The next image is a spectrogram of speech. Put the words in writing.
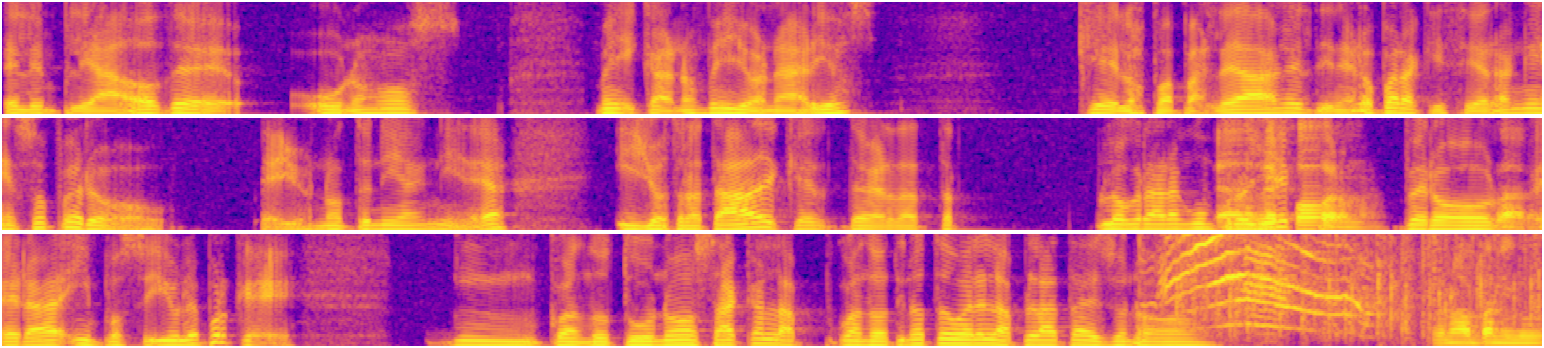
el empleado de unos mexicanos millonarios que los papás le daban el dinero para que hicieran eso, pero ellos no tenían ni idea. Y yo trataba de que de verdad lograran un Darle proyecto, forma. pero Claro. era imposible porque mm, cuando tú no sacas la, cuando a ti no te duele la plata, eso no, Eso no va para ningún.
